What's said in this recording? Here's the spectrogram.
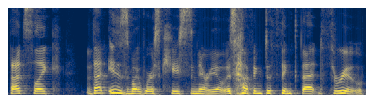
That's like, that is my worst case scenario, is having to think that through.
